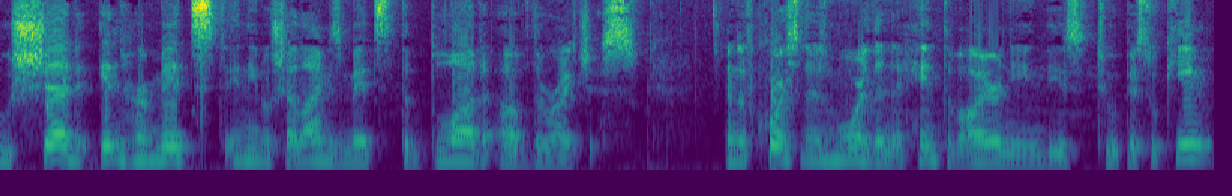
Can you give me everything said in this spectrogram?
who shed in her midst, in Yerushalayim's midst, the blood of the righteous. And of course, there's more than a hint of irony in these two pesukim.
